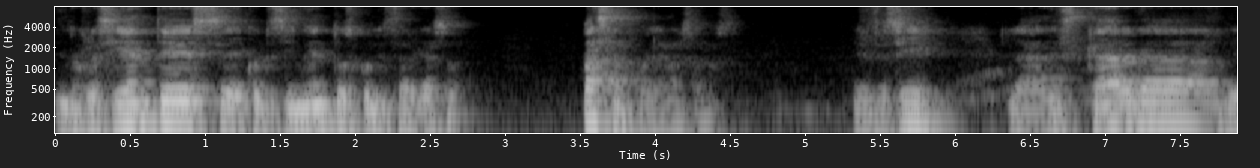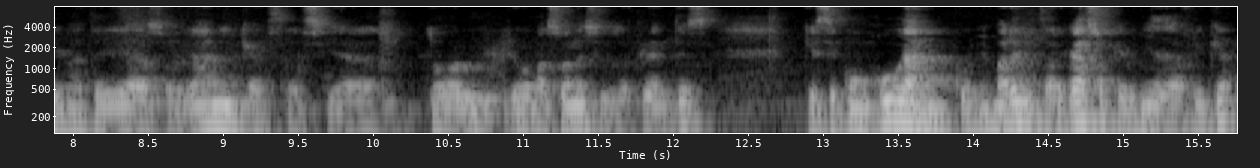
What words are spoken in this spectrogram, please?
los recientes eh, acontecimientos con el sargazo pasan por el Amazonas. Es decir, la descarga de materias orgánicas hacia todo el río Amazonas y sus afluentes que se conjugan con el mar del sargazo que venía de África,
